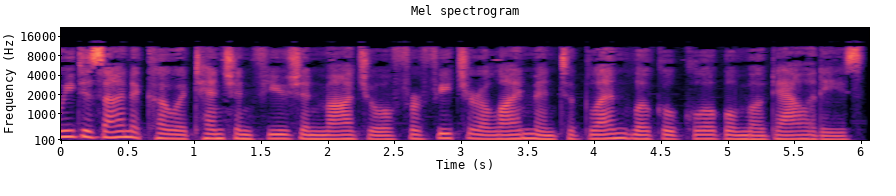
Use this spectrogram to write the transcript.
We design a co-attention fusion module for feature alignment to blend local global modalities,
